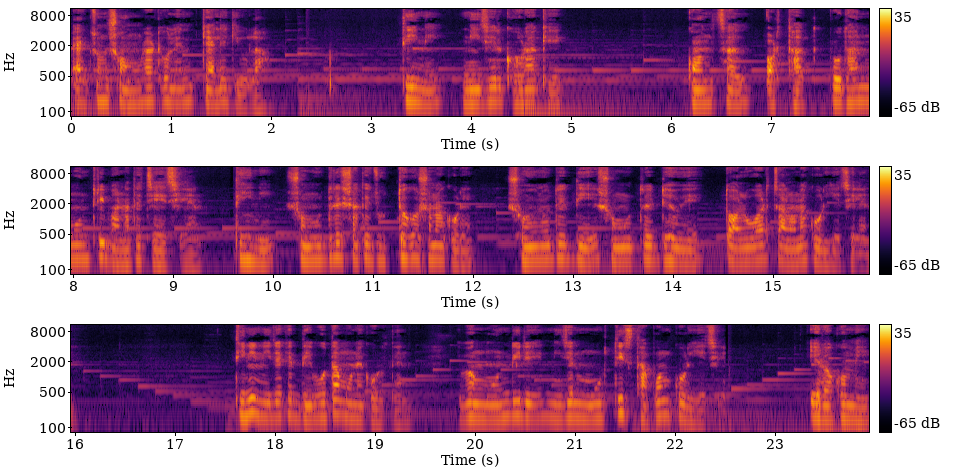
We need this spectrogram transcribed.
একজন সম্রাট হলেন ক্যালেগিউলা। তিনি নিজের ঘোড়াকে কনসাল অর্থাৎ প্রধানমন্ত্রী বানাতে চেয়েছিলেন। তিনি সমুদ্রের সাথে যুদ্ধ ঘোষণা করে সৈন্যদের দিয়ে সমুদ্রের ঢেউয়ে তলোয়ার চালনা করিয়েছিলেন। তিনি নিজেকে দেবতা মনে করতেন এবং মন্দিরে নিজের মূর্তি স্থাপন করিয়েছিলেন। এরকমই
